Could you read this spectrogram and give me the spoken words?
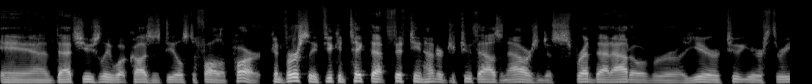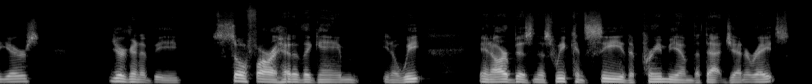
And that's usually what causes deals to fall apart. Conversely, if you can take that 1500 to 2000 hours and just spread that out over a year, two years, three years, you're going to be so far ahead of the game. You know, we, in our business, we can see the premium that that generates.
